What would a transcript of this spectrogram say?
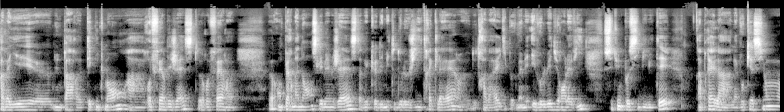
travailler euh, d'une part euh, techniquement, à refaire des gestes, refaire euh, en permanence les mêmes gestes avec des méthodologies très claires de travail qui peuvent même évoluer durant la vie. C'est une possibilité. Après, la, la vocation,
